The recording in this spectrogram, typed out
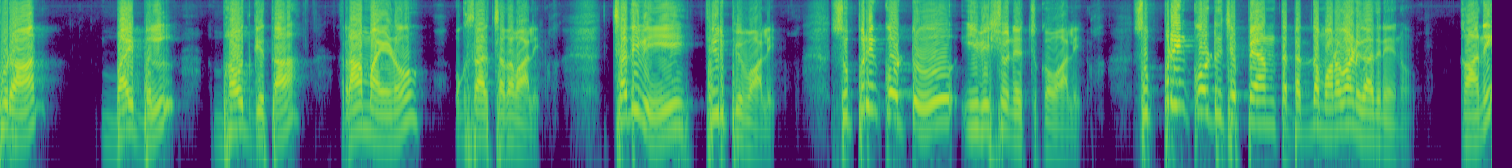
Quran Bible Bhagavad Gita రామాయణం ఒకసారి చదవాలి. చదివి తీర్పు ఇవ్వాలి సుప్రీంకోర్టు ఈ విషయం నేర్చుకోవాలి. సుప్రీంకోర్టుకి చెప్పే అంత పెద్ద మొనగాడు కాదు నేను. కానీ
